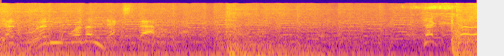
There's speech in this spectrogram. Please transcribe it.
Get ready for the next battle! 8!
